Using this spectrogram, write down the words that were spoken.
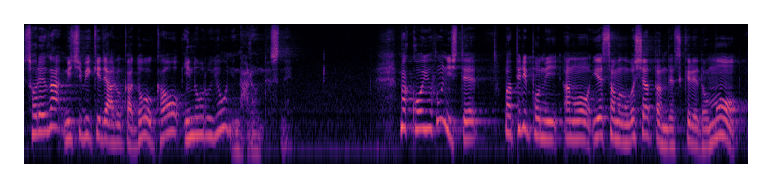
それが導きであるかどうかを祈るようになるんですね。まあ、こういうふうにして、まあ、ピリポにあのイエス様がおっしゃったんですけれども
